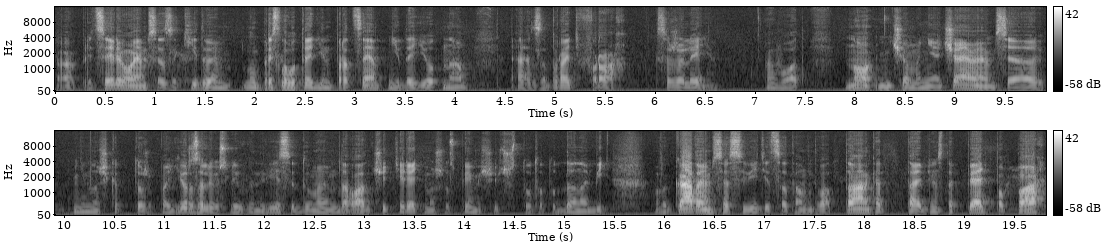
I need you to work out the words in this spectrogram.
э, прицеливаемся, закидываем, ну, пресловутый 1% не дает нам э, забрать фраг, к сожалению. Вот. Но ничего, мы не отчаиваемся, немножечко тоже поерзали, ушли в инвиз и думаем, да ладно, чуть терять, может успеем еще что-то туда набить. Выкатываемся, светится там два танка, Type 95, попах,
